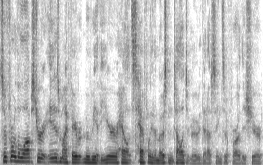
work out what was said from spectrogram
So far, The Lobster is my favorite movie of the year. Hell, it's definitely the most intelligent movie that I've seen so far this year.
